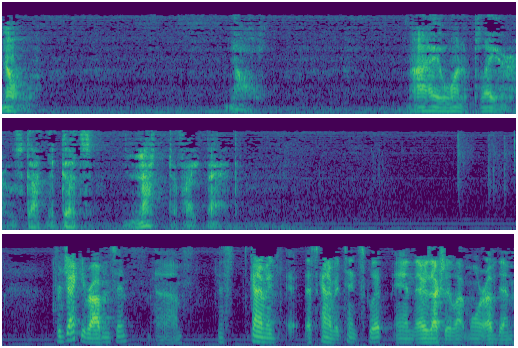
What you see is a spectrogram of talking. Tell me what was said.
No. No. I want a player who's got the guts not to fight back. For Jackie Robinson, um, this kind of a, that's kind of a tense clip, and there's actually a lot more of them.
